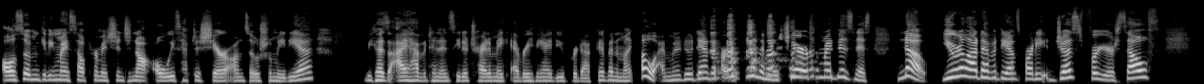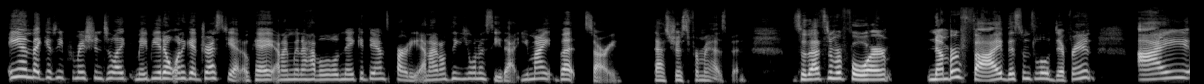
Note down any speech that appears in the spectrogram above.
also am giving myself permission to not always have to share on social media because I have a tendency to try to make everything I do productive. And I'm like, oh, I'm going to do a dance party and I'm going to share it for my business. No, you're allowed to have a dance party just for yourself. And that gives me permission to like, maybe I don't want to get dressed yet. Okay. And I'm going to have a little naked dance party. And I don't think you want to see that. You might, but sorry. That's just for my husband. So that's number four. Number five, this one's a little different. I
